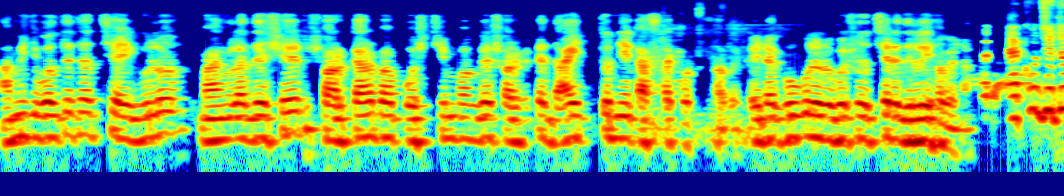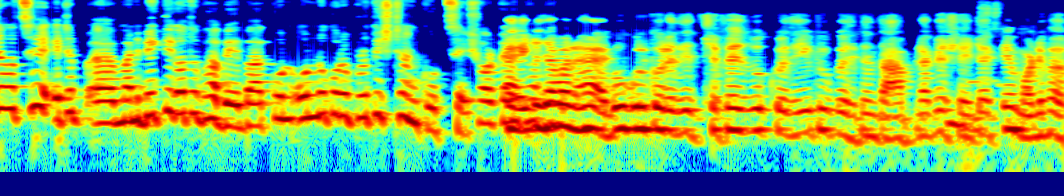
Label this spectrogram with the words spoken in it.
আমি যে বলতে চাচ্ছি এইগুলো বাংলাদেশের সরকার বা পশ্চিমবঙ্গের সরকারকে দায়িত্ব নিয়ে কাজটা করতে হবে। এটা গুগলের উপর শুধু ছেড়ে দিলেই হবে না। এখন যেটা হচ্ছে এটা মানে ব্যক্তিগত ভাবে বা কোন অন্য কোনো প্রতিষ্ঠান করছে সরকার এটা যেমন হ্যাঁ গুগল করে দিচ্ছে ফেসবুক করে দিচ্ছে ইউটিউব করে কিন্তু আপনাকে সেটাকে মডিফাই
